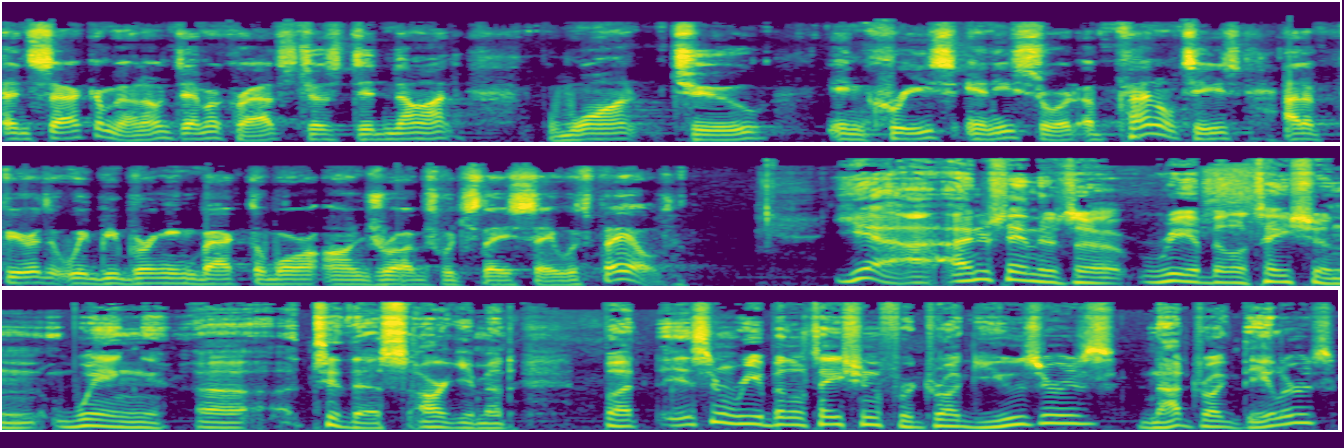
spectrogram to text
in Sacramento, Democrats, just did not want to increase any sort of penalties out of fear that we'd be bringing back the war on drugs, which they say was failed. Yeah, I understand there's a rehabilitation wing uh, to this argument, but isn't rehabilitation for drug users, not drug dealers?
